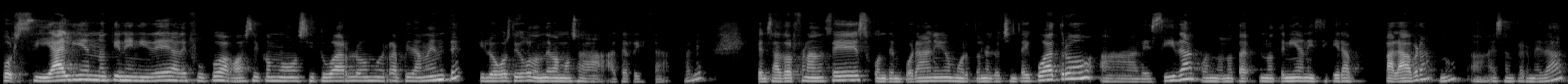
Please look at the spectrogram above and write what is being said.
por si alguien no tiene ni idea de Foucault, hago así como situarlo muy rápidamente y luego os digo dónde vamos a aterrizar. ¿vale? Pensador francés, contemporáneo, muerto en el 84, de SIDA, cuando no, tenía ni siquiera palabra a esa enfermedad,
